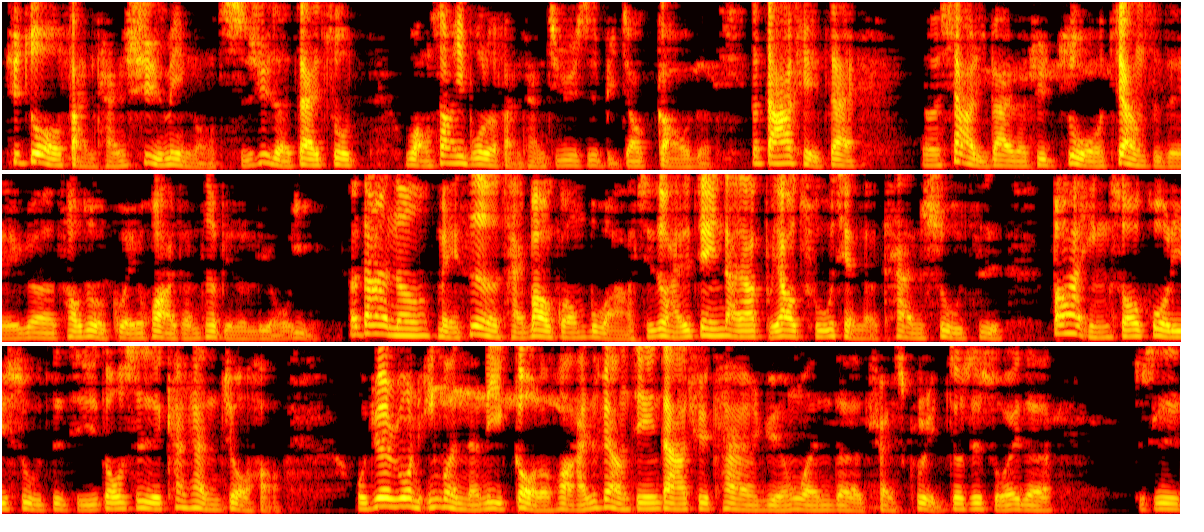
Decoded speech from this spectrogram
去做反弹续命哦，持续的在做往上一波的反弹几率是比较高的。那大家可以在。呃，下礼拜呢去做这样子的一个操作规划跟特别的留意。那当然呢，每次的财报公布啊，其实我还是建议大家不要粗浅的看数字，包含营收、获利数字，其实都是看看就好。我觉得如果你英文能力够的话，还是非常建议大家去看原文的 transcript，就是所谓的，就是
